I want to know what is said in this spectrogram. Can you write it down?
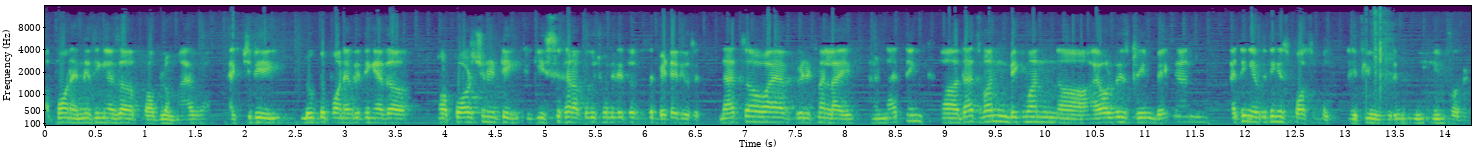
upon anything as a problem. I've actually looked upon everything as a opportunity क्योंकि इससे खराब तो कुछ होने देता तो इससे better ही हो सकता I have built my life and I think uh, that's one big one uh, I always dream big and I think everything is possible if you really lean for it.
